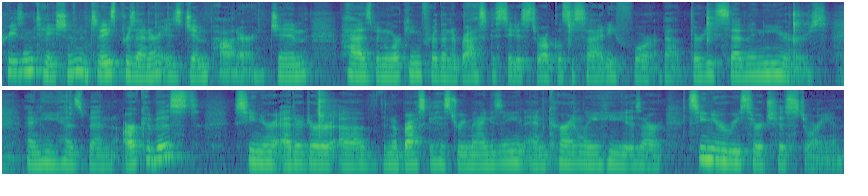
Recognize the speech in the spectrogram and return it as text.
presentation, and today's presenter is Jim Potter. Jim has been working for the Nebraska State Historical Society for about 37 years, and he has been archivist, senior editor of the Nebraska History magazine, and currently he is our senior research historian.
